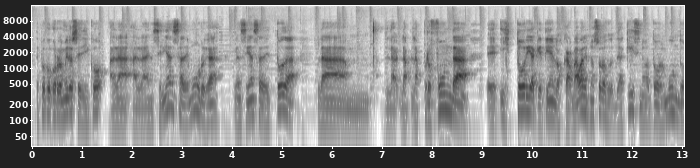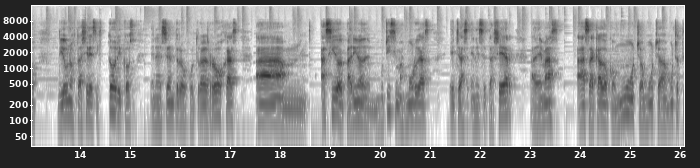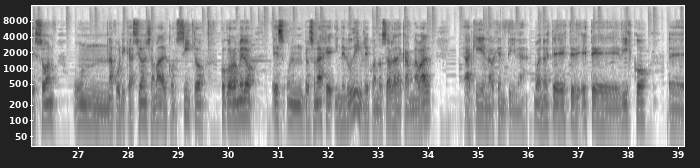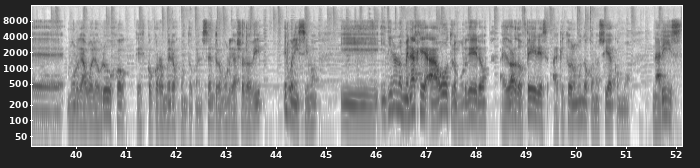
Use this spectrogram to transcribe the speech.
Después Coco Romero se dedicó a la, a la enseñanza de Murga, la enseñanza de toda la, mm, la- profunda eh, historia que tienen los carnavales, no solo de aquí, sino de todo el mundo. Dio unos talleres históricos en el Centro Cultural Rojas. Ha, mm, ha sido el padrino de muchísimas murgas hechas en ese taller. Además, ha sacado con mucho, mucha, mucho tesón una publicación llamada El Corsito. Coco Romero es un personaje ineludible cuando se habla de carnaval aquí en la Argentina. Bueno, este, este, este disco, eh, Murga Abuelo Brujo, que es Coco Romero junto con el Centro Murga Yo lo vi, es buenísimo. Y, y tiene un homenaje a otro murguero, a Eduardo Pérez, al que todo el mundo conocía como Nariz.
